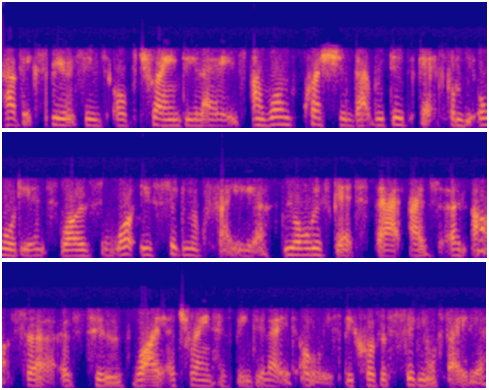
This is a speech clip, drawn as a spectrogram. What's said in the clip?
have experiences of train delays. And one question that we did get from the audience was, what is signal failure? We always get that as an answer as to why a train has been delayed. Oh, it's because of signal failure.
